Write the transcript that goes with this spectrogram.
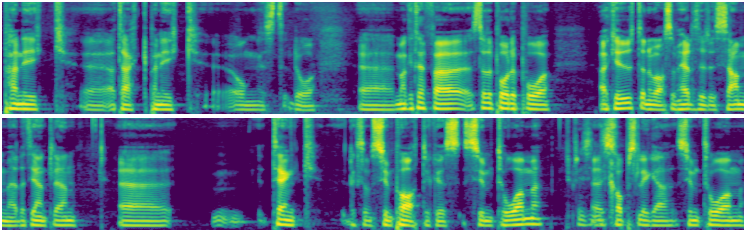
panikattack, panikångest då. Eh, man kan träffa, stöta på det på akuten och vad som helst ute i samhället egentligen. Eh, tänk liksom sympaticus symptom, eh, kroppsliga symptom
